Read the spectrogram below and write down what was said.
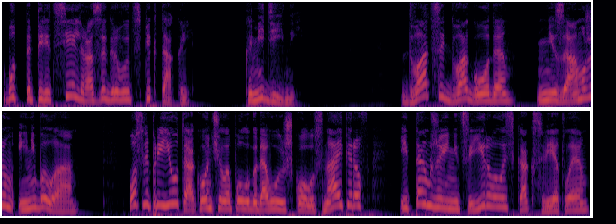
будто перед Сель разыгрывают спектакль. Комедийный. Двадцать два года, не замужем и не была. После приюта окончила полугодовую школу снайперов и там же инициировалась как светлая.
